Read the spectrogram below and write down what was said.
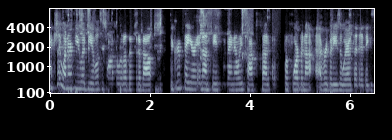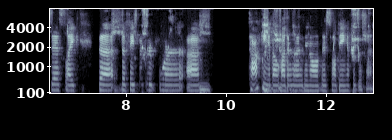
actually wonder if you would be able to talk a little bit about the group that you're in on Facebook. I know we've talked about it before, but not everybody's aware that it exists. Like the the Facebook group for um, talking about motherhood and all of this while being a physician.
